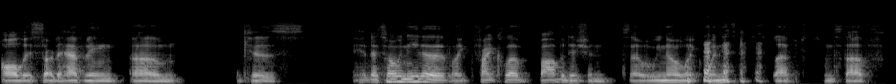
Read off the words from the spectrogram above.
all this started happening, um, because that's why we need a like Fight Club Bob edition, so we know like when he's left and stuff.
